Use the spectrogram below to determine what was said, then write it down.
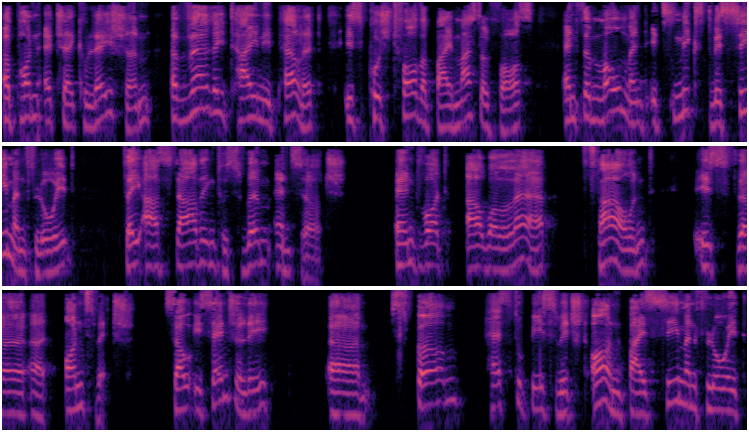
Upon ejaculation, a very tiny pellet is pushed forward by muscle force, and the moment it's mixed with semen fluid, they are starting to swim and search. And what our lab found is the uh, on switch. So essentially, um, sperm has to be switched on by semen fluid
